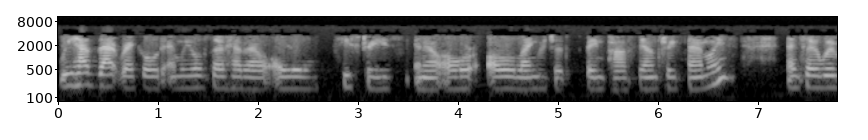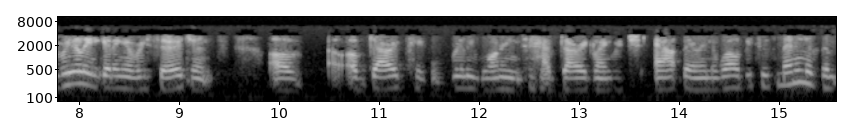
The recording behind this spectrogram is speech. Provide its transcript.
we have that record, and we also have our oral histories and our oral, oral language that's been passed down through families. And so we're really getting a resurgence of of Darug people really wanting to have Darug language out there in the world because many of the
